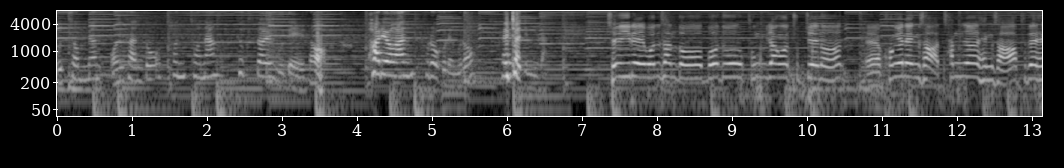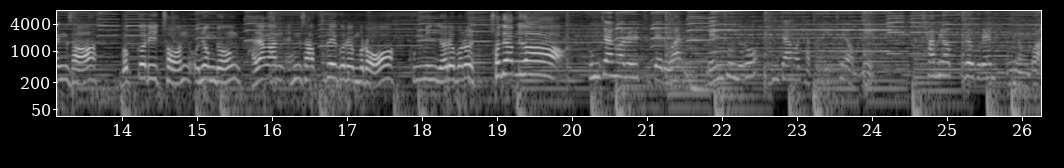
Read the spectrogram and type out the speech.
오천면 원산도 선천항 특설 무대에서 화려한 프로그램으로 펼쳐집니다. 제1회 원산도 머드 붕장어 축제는 에, 공연 행사, 참여 행사, 부대 행사, 먹거리촌 운영 등 다양한 행사 프로그램으로 국민 여러분을 초대합니다. 붕장어를 주제로 한 맨손으로 붕장어 잡기 체험 및 참여 프로그램 운영과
